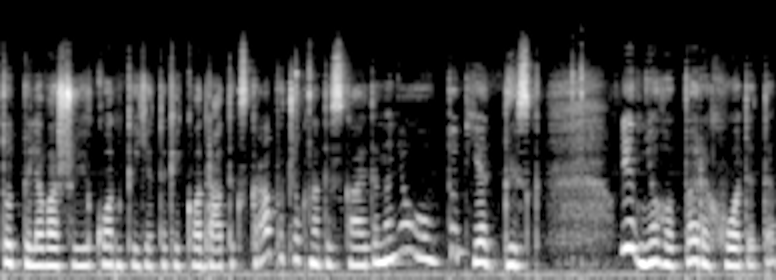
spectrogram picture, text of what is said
Тут біля вашої іконки є такий квадратик з крапочок, натискаєте на нього, тут є диск. І в нього переходите.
